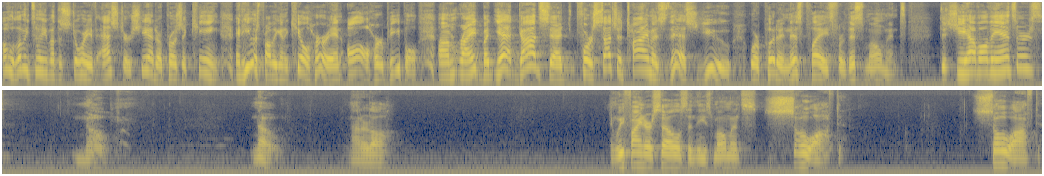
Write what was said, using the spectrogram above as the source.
oh, let me tell you about the story of Esther. She had to approach a king, and he was probably going to kill her and all her people, um, right? But yet God said, for such a time as this, you were put in this place for this moment. Did she have all the answers? No. No, not at all. And we find ourselves in these moments so often, so often,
